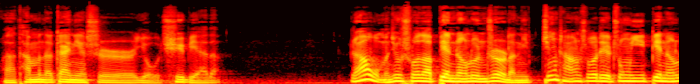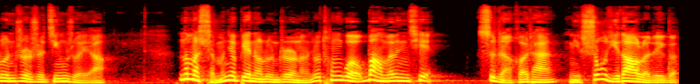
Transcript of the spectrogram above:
啊，他们的概念是有区别的。然后我们就说到辨证论治了。你经常说这中医辨证论治是精髓啊，那么什么叫辨证论治呢？就通过望闻问切、四诊合参，你收集到了这个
